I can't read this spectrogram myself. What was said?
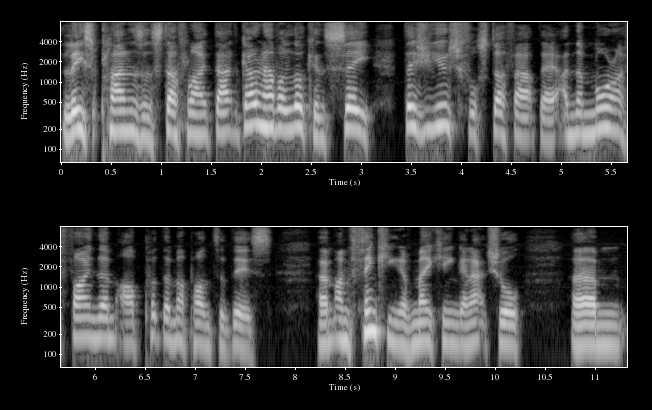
lease plans and stuff like that. Go and have a look and see. There's useful stuff out there, and the more I find them, I'll put them up onto this. Um, I'm thinking of making an actual um,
